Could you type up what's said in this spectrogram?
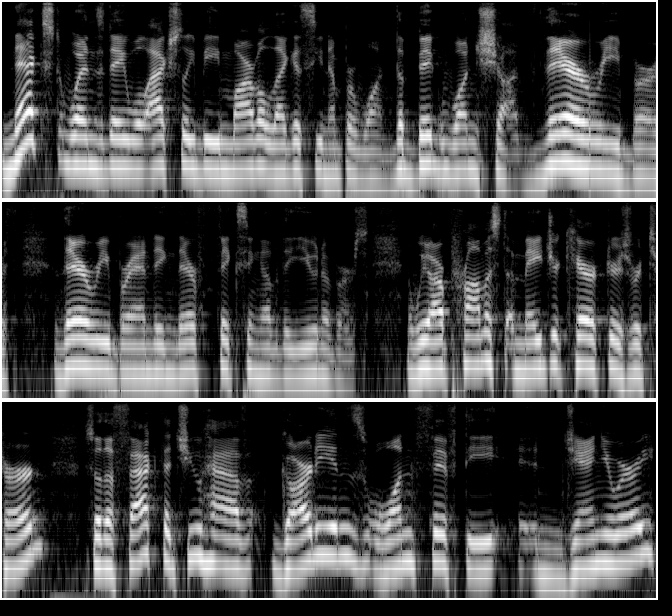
next Wednesday will actually be Marvel Legacy number one, the big one shot, their rebirth, their rebranding, their fixing of the universe. And we are promised a major character's return. So the fact that you have Guardians 150 in January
